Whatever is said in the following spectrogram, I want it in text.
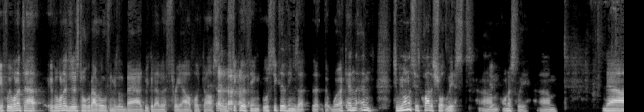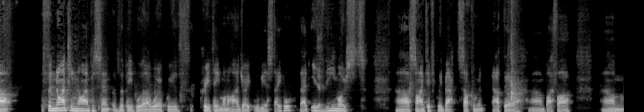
if we wanted to, have, if we wanted to just talk about all the things that are bad, we could have a three-hour podcast. So we'll stick to the thing. We'll stick to the things that, that, that work. And and to be honest, it's quite a short list. Um, yeah. Honestly, um, now for ninety-nine percent of the people that I work with, creatine monohydrate will be a staple. That is yeah. the most uh, scientifically backed supplement out there um, by far. Um,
